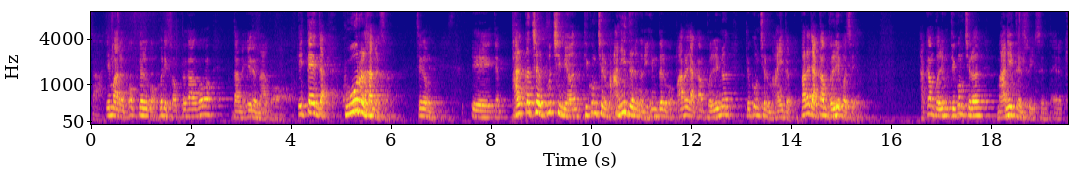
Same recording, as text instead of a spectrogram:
자, 이마를 꼭 들고, 허리 속 들어가고, 그 다음에 일어나고. 이때 이제 구호를 하면서, 지금, 발끝을 붙이면 뒤꿈치를 많이 드는 건 힘들고, 발을 약간 벌리면 뒤꿈치를 많이 들. 발을 약간 벌려보세요. 약간 벌리면 뒤꿈치를 많이 들 수 있습니다. 이렇게.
